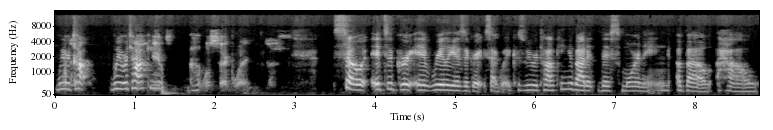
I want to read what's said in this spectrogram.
we were talking. We were talking. It's- We'll segue. So it's a great. It really is a great segue because we were talking about it this morning about how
